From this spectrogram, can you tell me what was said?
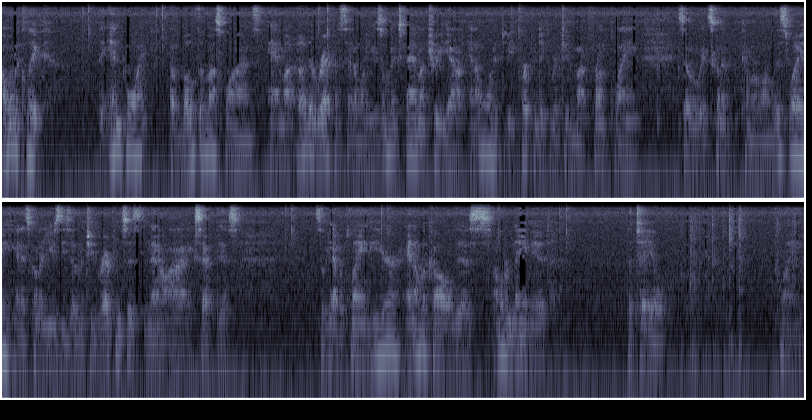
I want to click the endpoint of both of my splines and my other reference that I want to use. I'm going to expand my tree out and I want it to be perpendicular to my front plane. So it's going to come along this way and it's going to use these other two references. Now I accept this. So we have a plane here and I'm going to call this, I'm going to name it the tail plane.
